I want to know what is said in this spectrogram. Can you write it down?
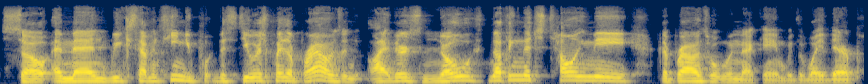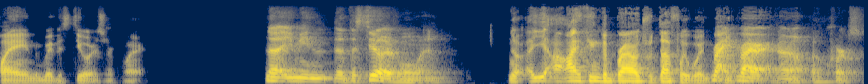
So, and then week 17, you put the Steelers play the Browns, and I, there's no nothing that's telling me the Browns will win that game with the way they're playing, the way the Steelers are playing. No, you mean that the Steelers will win? No, yeah, I think the Browns will definitely win. Right, right, right. No, no, of course.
